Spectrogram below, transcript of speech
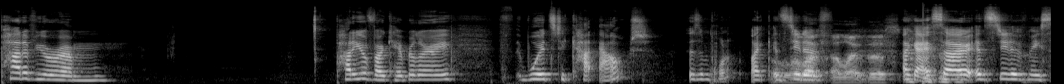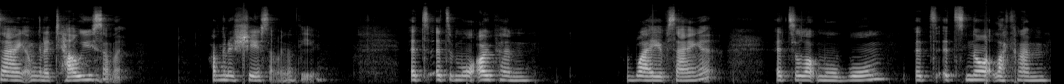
part of your um, part of your vocabulary, words to cut out is important. Like Oh, instead I like, of I like this. okay, so instead of me saying I'm going to tell you something, I'm going to share something with you. It's it's a more open way of saying it. It's a lot more warm. It's it's not like I'm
